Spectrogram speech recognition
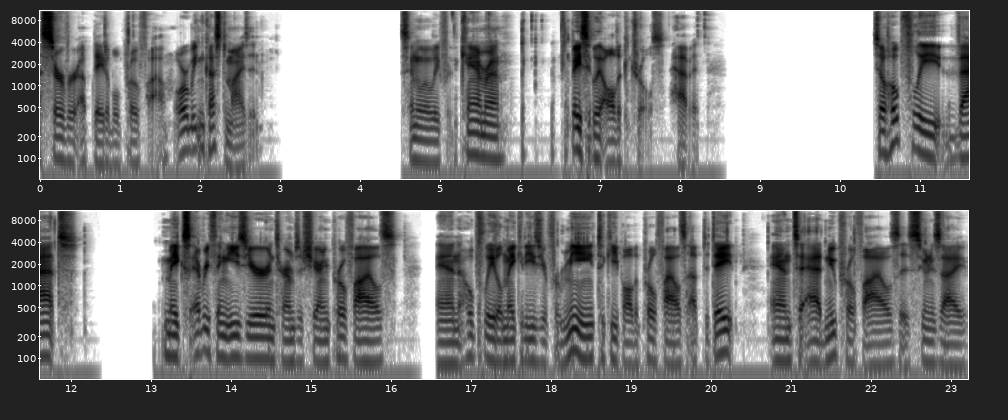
a server updatable profile, or we can customize it. Similarly for the camera, basically all the controls have it. So hopefully that makes everything easier in terms of sharing profiles and hopefully it'll make it easier for me to keep all the profiles up to date and to add new profiles as soon as I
